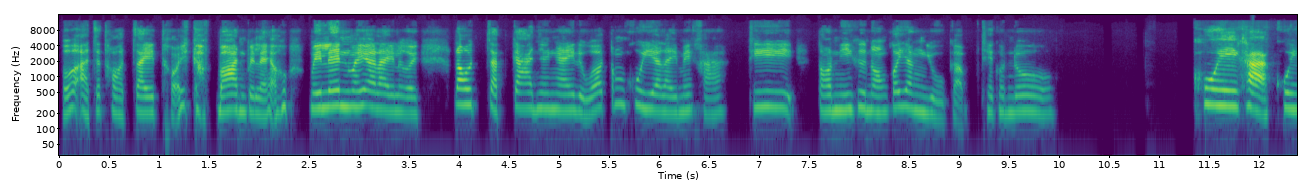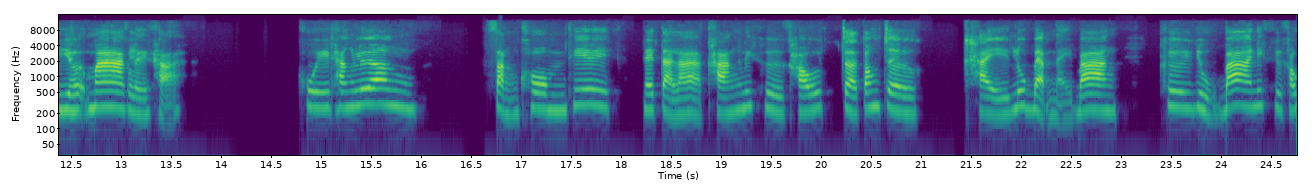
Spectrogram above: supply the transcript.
เอออาจจะถอดใจถอยกลับบ้านไปแล้ว ไม่เล่นไม่อะไรเลย เราจัดการยังไงหรือว่าต้องคุยอะไรไหมคะ ที่ตอนนี้คือน้องก็ยังอยู่กับเทควันโด คุยค่ะ คุยเยอะมากเลยค่ะ คุยทั้งเรื่องสังคมที่ในแต่ละครั้งนี่คือเขาจะต้องเจอใครรูปแบบไหนบ้าง คืออยู่บ้านนี่คือเขา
